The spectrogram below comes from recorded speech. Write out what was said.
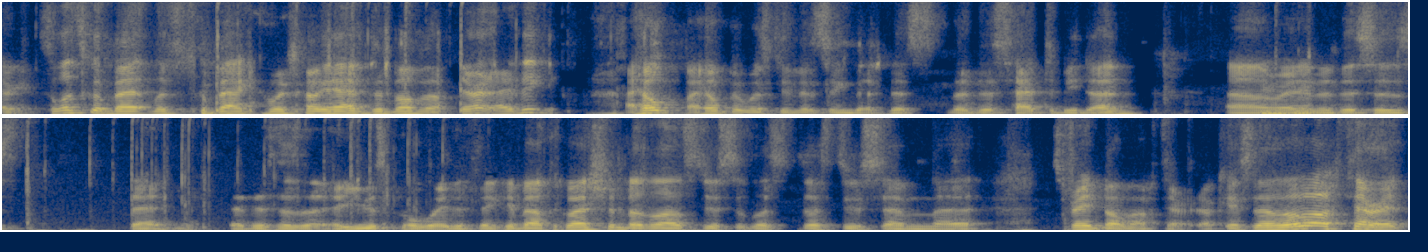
okay, so let's go back. Let's go back to what we had to above up there. I think I hope I hope it was convincing that this that this had to be done, uh, right? And that this is that that this is a, useful way to think about the question. But let's do s- let's let's do some uh, straight Bavach Teret. Okay, so Bavach Teret,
